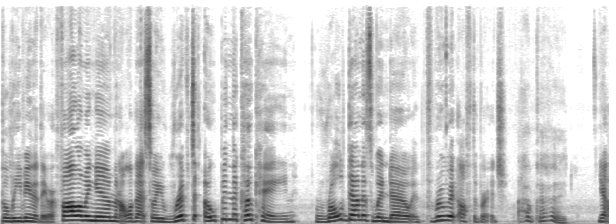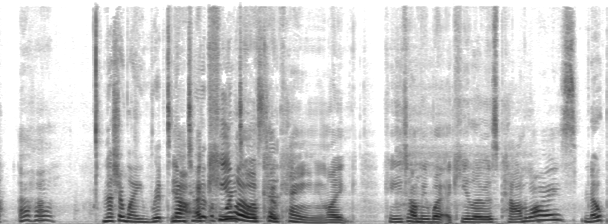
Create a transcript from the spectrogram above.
believing that they were following him and all of that. So he ripped open the cocaine, rolled down his window, and threw it off the bridge. Oh, good. Yeah. Uh huh. I'm not sure why he ripped Now into a it he kilo of us it. cocaine. Like, can you tell me what a kilo is pound wise? Nope.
